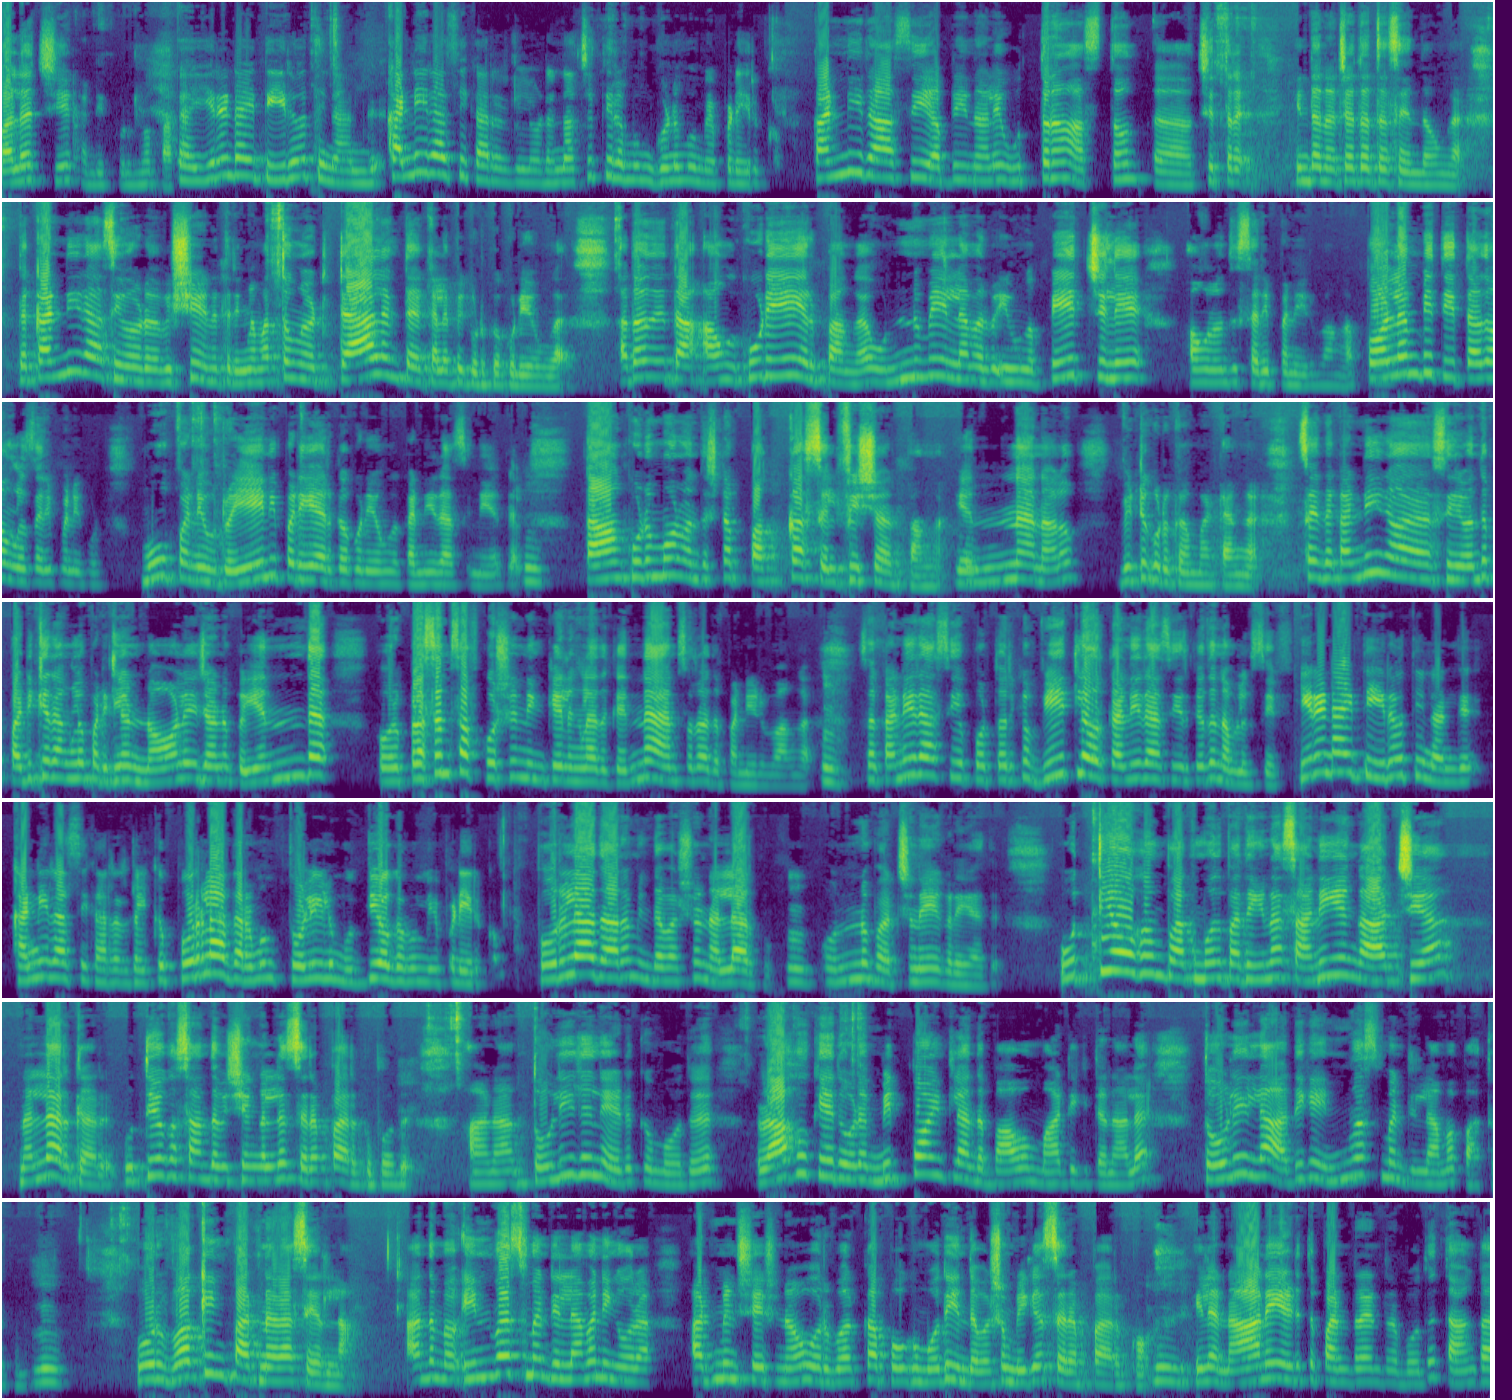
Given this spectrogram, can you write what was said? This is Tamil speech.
வளர்ச்சியை கண்டிப்பா இரண்டாயிரத்தி இருபத்தி நான்கு கன்னிராசிக்காரர்களோட நட்சத்திரமும் குணமும் எப்படி இருக்கும்? கன்னி ராசி அப்படின்னாலே உத்தரம் அஸ்தம் அஹ், சித்திரை இந்த நட்சத்திரத்தை சேர்ந்தவங்க. இந்த கன்னி ராசியோட விஷயம் என்ன தெரியுங்களா? மற்றவங்களோட டேலண்ட்டை கிளப்பி கொடுக்கக்கூடியவங்க. அதாவது த- அவங்க கூடயே இருப்பாங்க. ஒண்ணுமே இல்லாம இவங்க பேச்சிலே அவங்கள வந்து சரி பண்ணிடுவாங்க. புலம்பி தீர்த்தாது அவங்கள சரி பண்ணி கொடு. மூவ் பண்ணி விட்டுரும் ஏணிப்படியா இருக்கக்கூடியவங்க கன்னிராசினியர்கள். தான் குடும்பம்னு வந்துச்சுன்னா பக்கா செல்ஃபிஷா இருப்பாங்க. என்னன்னாலும் விட்டு கொடுக்க மாட்டாங்க. ஸோ இந்த கன்னிராசி வந்து படிக்கிறாங்களோ படிக்கல நாலேஜான இப்போ எந்த ஒரு ப்ரெசன்ஸ் ஆஃப் கொஸ்டின் நீங்க கேளுங்களேன் அதுக்கு என்ன ஆன்சரோ அதை பண்ணிடுவாங்க. ஸோ கன்னிராசியை பொறுத்த வரைக்கும் வீட்ல ஒரு கன்னிராசி இருக்கிறது நம்மளுக்கு சேஃப் இரண்டாயிரத்தி இருபத்தி நான்கு கன்னிராசிக்காரர்களுக்கு பொருளாதாரமும் தொழிலும் உத்தியோகமும் எப்படி இருக்கும்? பொருளாதாரம் இந்த வருஷம் நல்லா இருக்கும். ஒன்றும் பிரச்சனையே கிடையாது. உத்தியோகம் பார்க்கும்போது பார்த்தீங்கன்னா சனி எங்க ஆட்சியா நல்லா இருக்காரு. உத்தியோக சார்ந்த விஷயங்கள்ல சிறப்பா இருக்க போகுது. ஆனா தொழிலுன்னு எடுக்கும்போது ராகு கேதுவோட மிட் பாயிண்ட்ல அந்த பாவம் மாட்டிக்கிட்டனால தொழில்ல அதிக இன்வெஸ்ட்மெண்ட் இல்லாம பாத்துக்கணும். ஒரு ஒர்க்கிங் பார்ட்னரா சேரலாம். அந்த இன்வெஸ்ட்மெண்ட் இல்லாம நீங்க ஒரு அட்மினிஸ்ட்ரேஷனாவோ ஒரு ஒர்க்கா போகும்போது இந்த வருஷம் மிக சிறப்பா இருக்கும். இல்ல நானே எடுத்து பண்றேன்ற போது தாங்க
